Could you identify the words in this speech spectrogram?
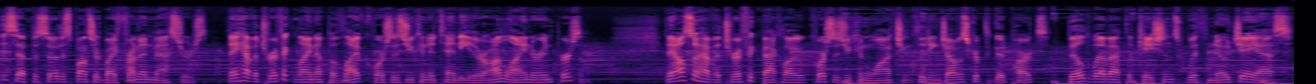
This episode is sponsored by Front End Masters. They have a terrific lineup of live courses you can attend either online or in person. They also have a terrific backlog of courses you can watch, including JavaScript the Good Parts, Build Web Applications with Node.js,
